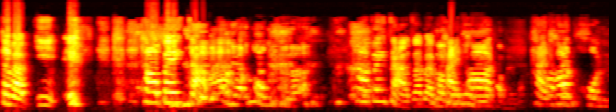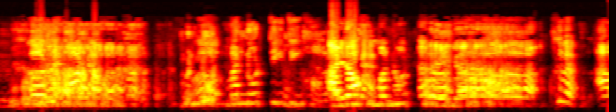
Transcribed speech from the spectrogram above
แต่แบบอีข้าวแป้งจ๋าเนี่ยงงสุดละข้าวแป้งจ๋าจะแบบถ่ายทอด ถ่ายทอดคน เออถ่ายทอดแบบมนุษย์มนุษย์จริง ๆ ของเราไอดอลที่คืแบบอมนุษย์อะไรอย่างเงี้ยเออคือแบบเอา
